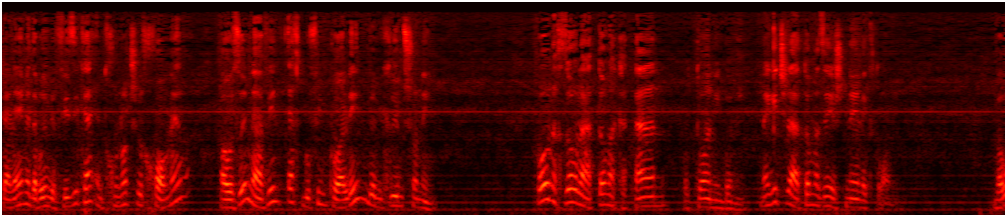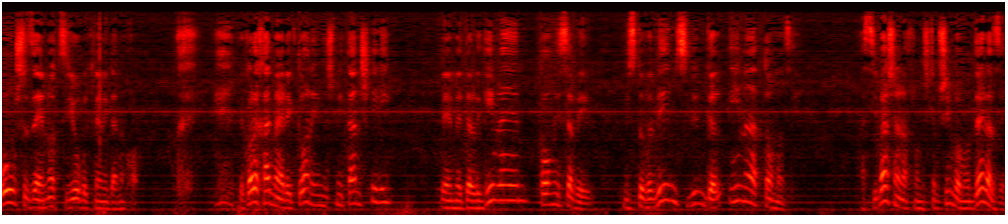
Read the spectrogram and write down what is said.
שעליהם מדברים בפיזיקה הם תכונות של חומר העוזרים להבין איך גופים פועלים במקרים שונים. בואו נחזור לאטום הקטן, אותו אני בונים. נגיד שלאטום הזה יש שני אלקטרונים. ברור שזה אינו ציור בקנה מידה נכון. לכל אחד מהאלקטרונים יש מטען שלילי, והם מדלגים להם פה מסביב, מסתובבים סביב גרעין האטום הזה. הסיבה שאנחנו משתמשים במודל הזה,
